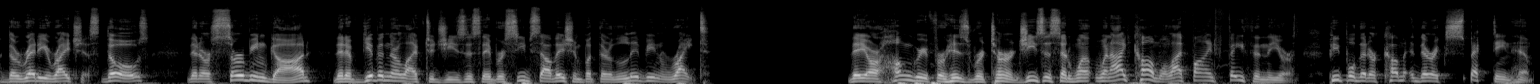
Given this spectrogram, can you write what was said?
The ready righteous. Those that are serving God, that have given their life to Jesus, they've received salvation, but they're living right. They are hungry for his return. Jesus said, When I come, will I find faith in the earth? People that are coming, they're expecting him.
